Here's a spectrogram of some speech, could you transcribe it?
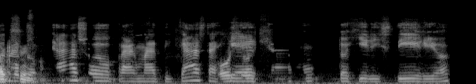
Εντάξει. να το πιάσω πραγματικά στα Όχι, χέρια όχι. μου το χειριστήριο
